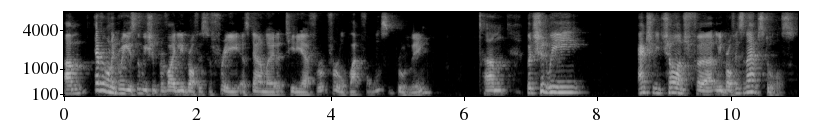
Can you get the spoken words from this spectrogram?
Um, everyone agrees that we should provide LibreOffice for free as download at TDF for, for all platforms broadly. Um, but should we actually charge for LibreOffice and app stores?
